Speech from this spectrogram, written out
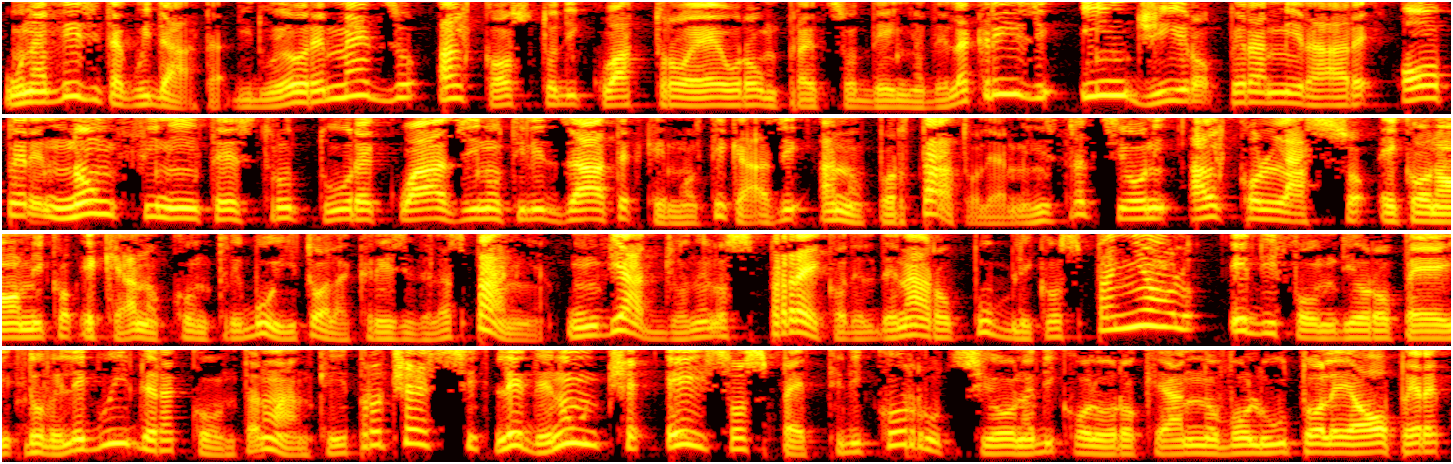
una visita guidata di due ore e mezza mezzo al costo di 4 euro, un prezzo degno della crisi, in giro per ammirare opere non finite e strutture quasi inutilizzate che in molti casi hanno portato le amministrazioni al collasso economico e che hanno contribuito alla crisi della Spagna. Un viaggio nello spreco del denaro pubblico spagnolo e di fondi europei, dove le guide raccontano anche i processi, le denunce e i sospetti di corruzione di coloro che hanno voluto le opere.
